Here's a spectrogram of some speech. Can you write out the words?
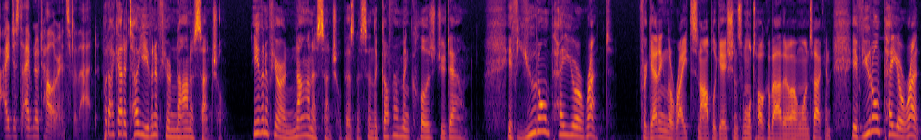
I just I have no tolerance for that. But I got to tell you, even if you're non essential, even if you're a non essential business and the government closed you down, if you don't pay your rent, forgetting the rights and obligations, and we'll talk about it in one second, if you don't pay your rent,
